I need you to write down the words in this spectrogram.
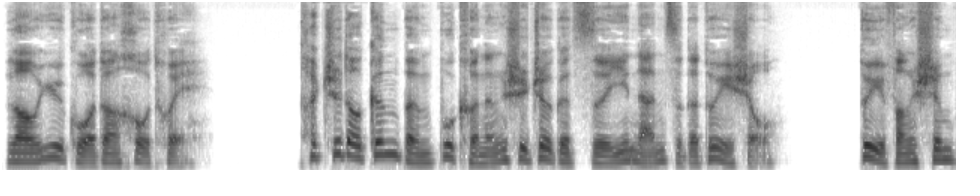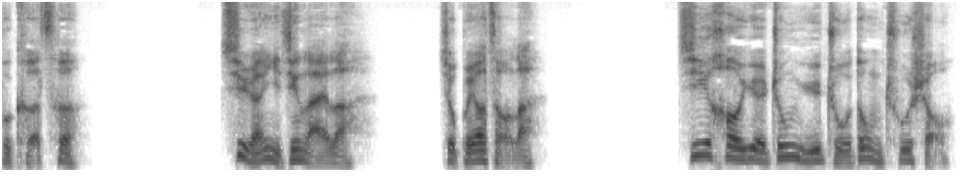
老妪果断后退。他知道根本不可能是这个紫衣男子的对手，对方深不可测。既然已经来了，就不要走了。姬皓月终于主动出手，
